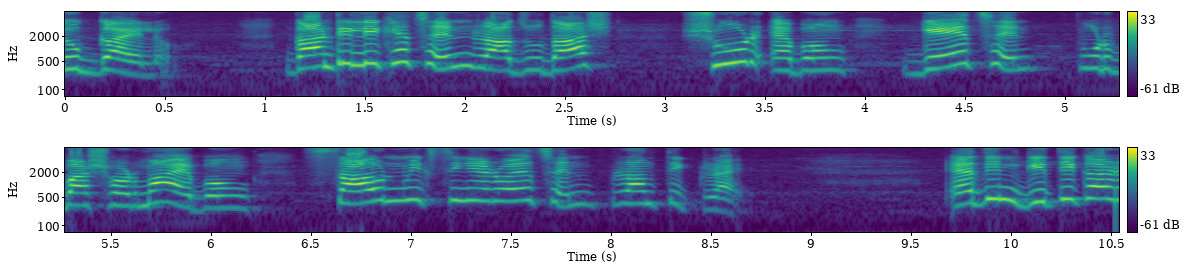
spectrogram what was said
দুর্গা এলো। গানটি লিখেছেন রাজু দাস, সুর এবং গেয়েছেন পূর্বা শর্মা এবং সাউন্ড মিক্সিংয়ে রয়েছেন প্রান্তিক রায়। এদিন গীতিকার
